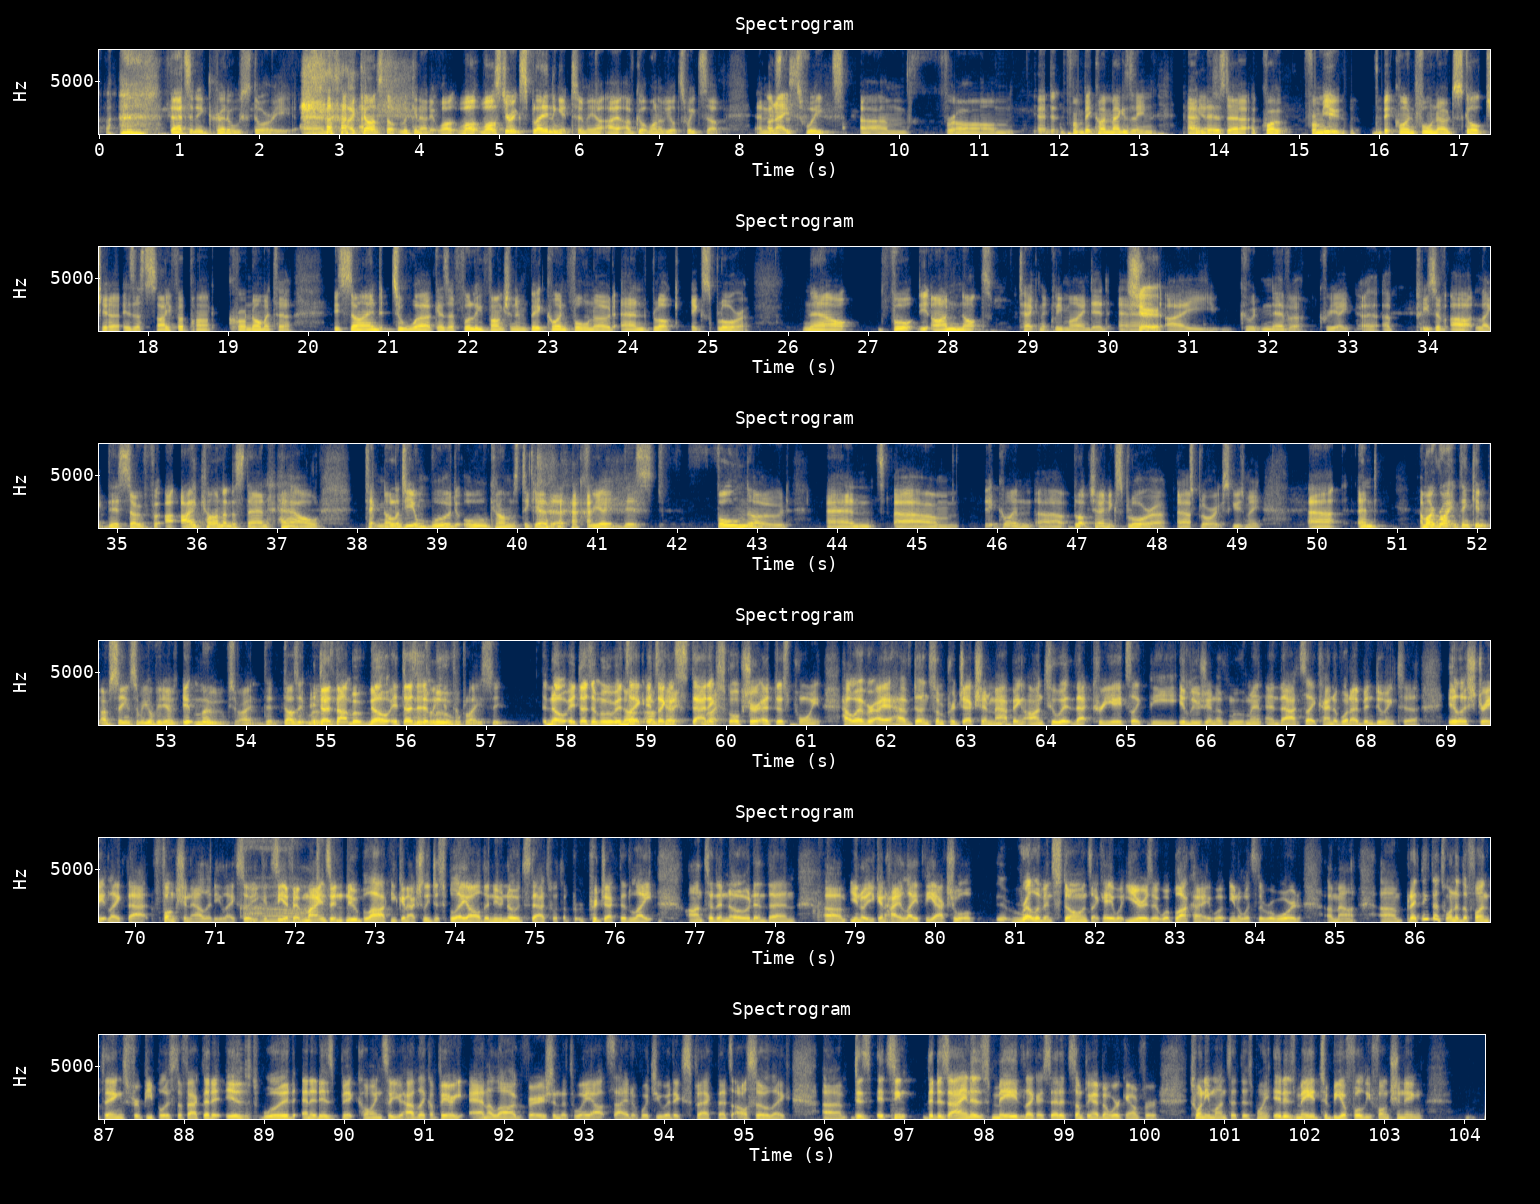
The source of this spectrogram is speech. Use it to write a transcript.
That's an incredible story, and I can't stop looking at it. While, while, whilst you're explaining it to me, I, have got one of your tweets up, and oh, it's nice. the tweet um, from from Bitcoin Magazine, and oh, yes. there's a, a, quote from you: "The Bitcoin full node sculpture is a cypherpunk chronometer designed to work as a fully functioning Bitcoin full node and block explorer." Now, for I'm not technically minded, and sure. I could never create a, a piece of art like this. So for, I, I can't understand how technology and wood all comes together to create this full node and um, Bitcoin uh, blockchain explorer, uh, explorer, excuse me. Uh, and am I right in thinking I've seen some of your videos? It moves, right? Does it move? It does not move. No, it doesn't move into place. It, no, it doesn't move. It's no? like it's okay. like a static right. sculpture at this point. However, I have done some projection hmm. mapping mm-hmm. onto it that creates like the illusion of movement, and that's like kind of what I've been doing to illustrate like that functionality. Like, so you can oh. see if it ah. mines a new block, you can actually display all the new node stats with a projected light onto the node, and then um, you know you can highlight the actual relevant stones like hey what year is it? What block height? What you know what's the reward amount? Um, but i think that's one of the fun things for people is the fact that it is wood and it is bitcoin. So you have like a very analog version that's way outside of what you would expect that's also like um, does it seem the design is made like i said it's something i've been working on for 20 months at this point. It is made to be a fully functioning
